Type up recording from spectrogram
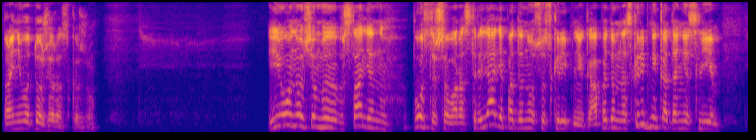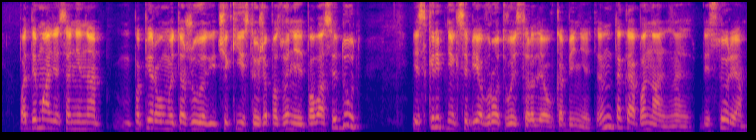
Про него тоже расскажу. И он, в общем, э, Сталин Постышева расстреляли по доносу Скрипника, а потом на Скрипника донесли, поднимались они на, по первому этажу, чекисты уже позвонили, по вас идут, и Скрипник себе в рот выстрелил в кабинете. Ну, такая банальная история.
